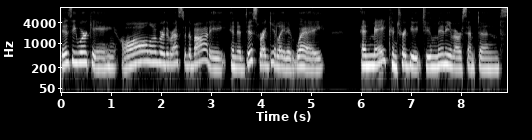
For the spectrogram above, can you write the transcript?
busy working all over the rest of the body in a dysregulated way and may contribute to many of our symptoms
